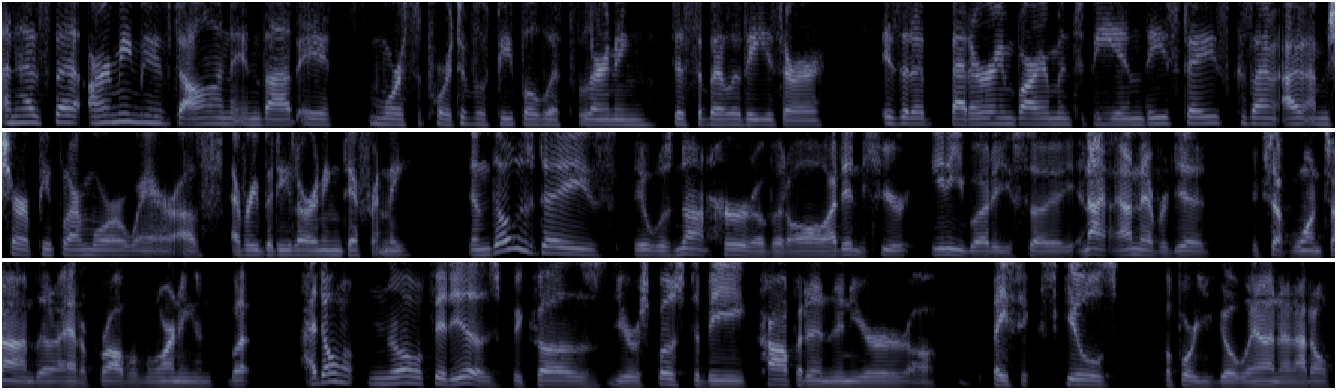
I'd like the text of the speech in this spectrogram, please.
And has the army moved on in that it's more supportive of people with learning disabilities, or is it a better environment to be in these days? Because I'm, I'm sure people are more aware of everybody learning differently. in those days, it was not heard of at all. I didn't hear anybody say, and I, I never did, except one time that I had a problem learning. And but I don't know if it is because you're supposed to be competent in your uh, basic skills before you go in, and I don't.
